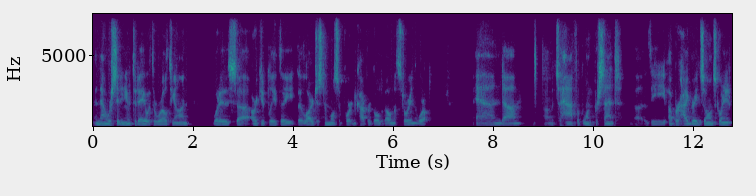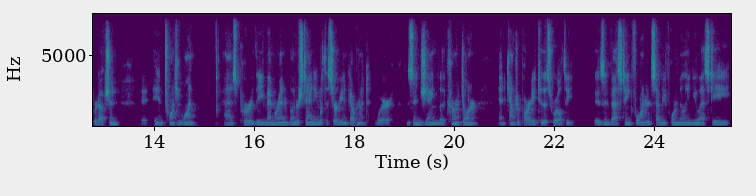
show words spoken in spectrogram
And now we're sitting here today with a royalty on what is uh, arguably the, the largest and most important copper gold development story in the world. And um, um, it's a half of 1%. Uh, the upper high grade zones going into production in 21, as per the memorandum of understanding with the Serbian government, where Zijin, the current owner and counterparty to this royalty, is investing 474 million USD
